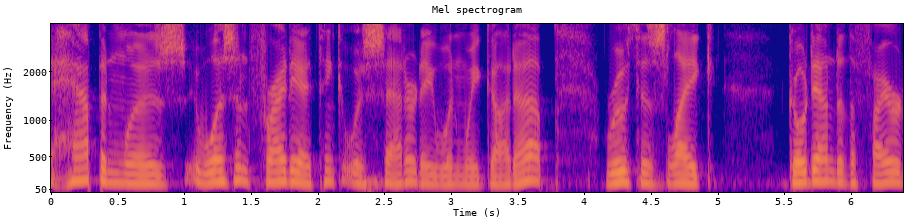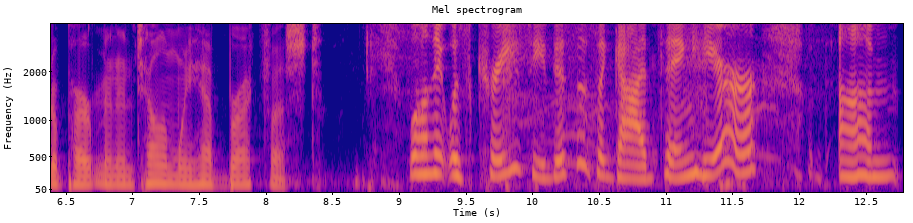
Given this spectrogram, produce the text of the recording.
happened was it wasn't Friday, I think it was Saturday when we got up. Ruth is like, go down to the fire department and tell them we have breakfast. Well, and it was crazy. This is a God thing here. Um,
